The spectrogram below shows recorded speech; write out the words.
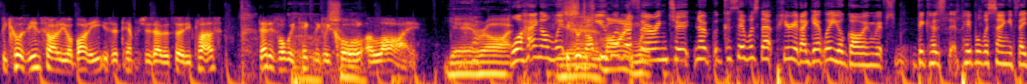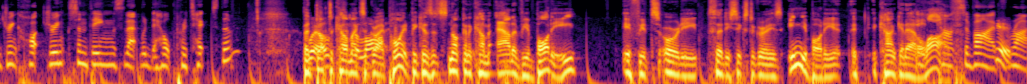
because the inside of your body is at temperatures over 30 plus, that is what we technically call a lie. Yeah, right. Well, hang on, Whips. Stop You were lying, Whip. referring to no, because there was that period. I get where you're going, Whips, because people were saying if they drink hot drinks and things, that would help protect them. But Well, Dr. Karl makes a a great point because it's not going to come out of your body if it's already 36 degrees in your body. It, it, it can't get out It alive. It can't survive, Yeah, right?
